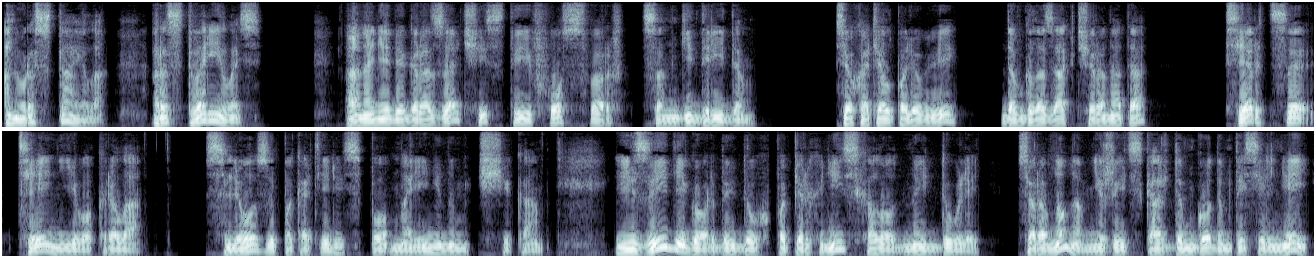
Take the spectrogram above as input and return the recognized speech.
Оно растаяло, растворилось. А на небе гроза чистый фосфор с ангидридом. Все хотел по любви, да в глазах чернота, сердце тень его крыла. Слезы покатились по Марининым щекам. «Изыди, гордый дух, поперхнись холодной дулей. Все равно нам не жить, с каждым годом ты сильней.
